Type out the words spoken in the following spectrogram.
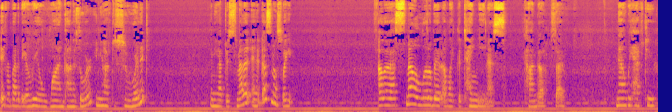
if we're going to be a real wine connoisseur. And you have to swirl it. And you have to smell it. And it does smell sweet. Although I smell a little bit of like the tanginess. Kinda. So now we have to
